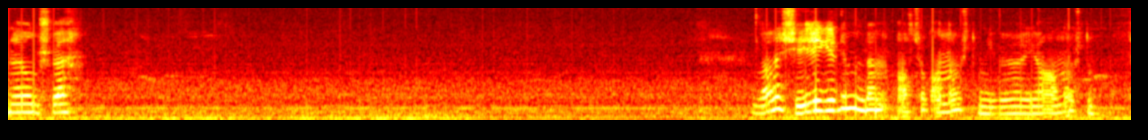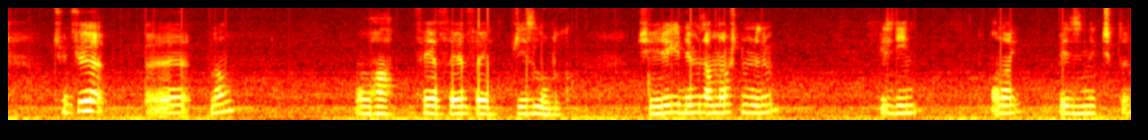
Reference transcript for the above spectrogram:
Ne olmuş be? Zaten şehire girdim ben az çok anlamıştım gibi ya anlamıştım. Çünkü e, lan oha fail fail fail rezil olduk. Şehire girdiğimizi anlamıştım dedim. Bildiğin olay benzinlik çıktı.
